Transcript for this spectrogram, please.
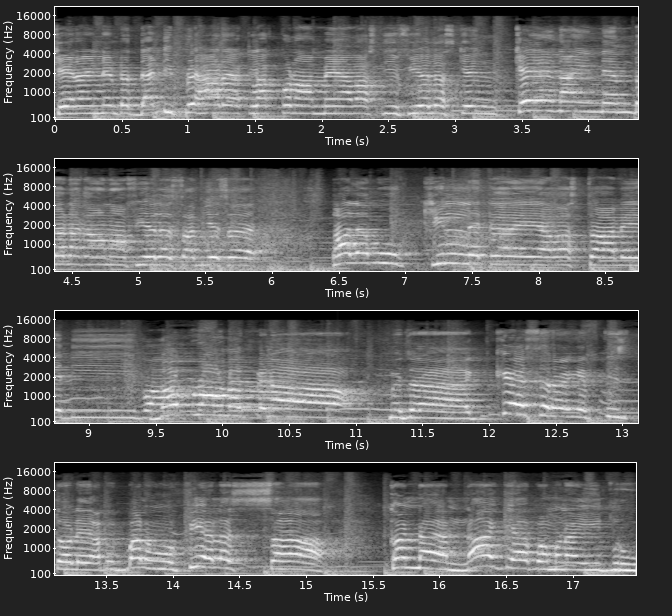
K9ට දැඩි ප්‍රහාරයක් ලක්වනවා මේ අවස්ථාවේ ෆියර්ලස්ගෙන් K9M දන ගන්නවා ෆියර්ලස් අභියස පළමු කිල් එක ඒ අවස්ථාවේදී බබ්‍රෝනොත් වෙනවා මෙතන කේසරගේ පිස්තෝලේ අපි බලමු ෆියර්ලස් සහ කණ්ඩායම් නායකයා පමණයි ඉතුරු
